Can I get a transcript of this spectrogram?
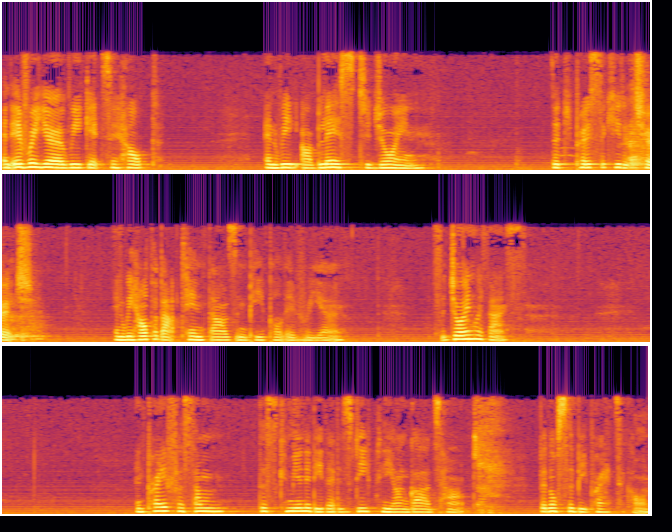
And every year we get to help and we are blessed to join the persecuted church, and we help about 10,000 people every year. So join with us and pray for some this community that is deeply on God's heart, but also be practical.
